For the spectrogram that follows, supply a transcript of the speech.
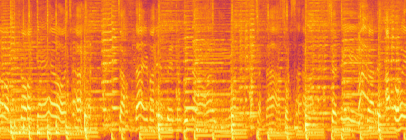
วนองแก้วชา จำได้ไหมเป็นคุณนายที่วันจะน่าสงสารเสน่ห์ก็เลยเอาเอ้ย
